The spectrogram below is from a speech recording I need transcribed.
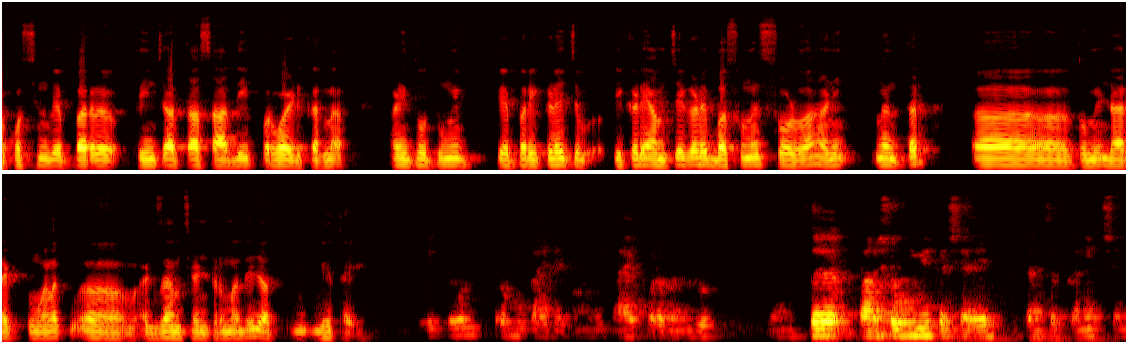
क्वेश्चन पेपर तीन चार तास आधी प्रोव्हाइड करणार आणि तो तुम्ही पेपर इकडेच इकडे आमच्याकडे बसूनच सोडवा आणि नंतर तुम्ही डायरेक्ट तुम्हाला एक्झाम सेंटरमध्ये घेता येईल. दोन प्रमुख आहेत त्याच्यामध्ये गायकवाड बंधू यांचं पार्श्वभूमी कशी आहे? त्यांचं कनेक्शन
